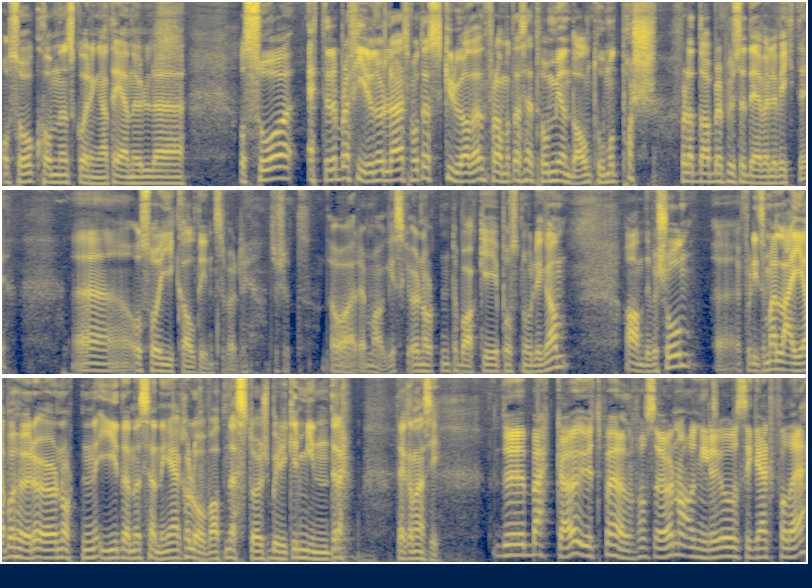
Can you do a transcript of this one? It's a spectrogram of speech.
og så kom den skåringa til 1-0. eh, Og så, etter det ble 4-0 der, så måtte jeg skru av den, for da måtte jeg sette på Mjøndalen 2 mot Pors. For da ble plutselig det veldig viktig. Eh, og så gikk alt inn, selvfølgelig, til slutt. Det var eh, magisk. Ørn Horten tilbake i Post Nordligaen. Annendivisjon. Uh, for de som er lei av å høre Ørn Horten i denne sendingen, jeg kan love at neste år så blir det ikke mindre. Det kan jeg si. Du backa jo ut på Hønefoss Ørn og angrer jo sikkert på det.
